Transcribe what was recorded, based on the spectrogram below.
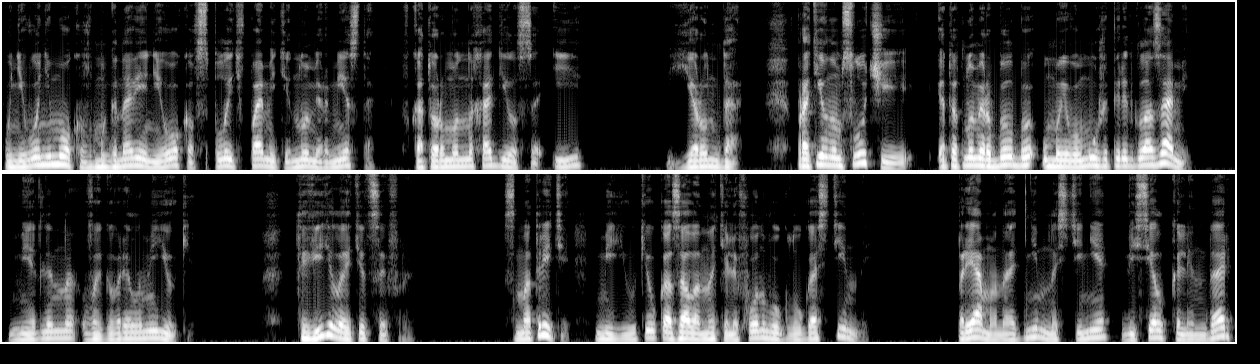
У него не мог в мгновение ока всплыть в памяти номер места, в котором он находился, и... Ерунда. В противном случае этот номер был бы у моего мужа перед глазами, медленно выговорила Миюки. Ты видела эти цифры? Смотрите, Миюки указала на телефон в углу гостиной. Прямо над ним на стене висел календарь,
